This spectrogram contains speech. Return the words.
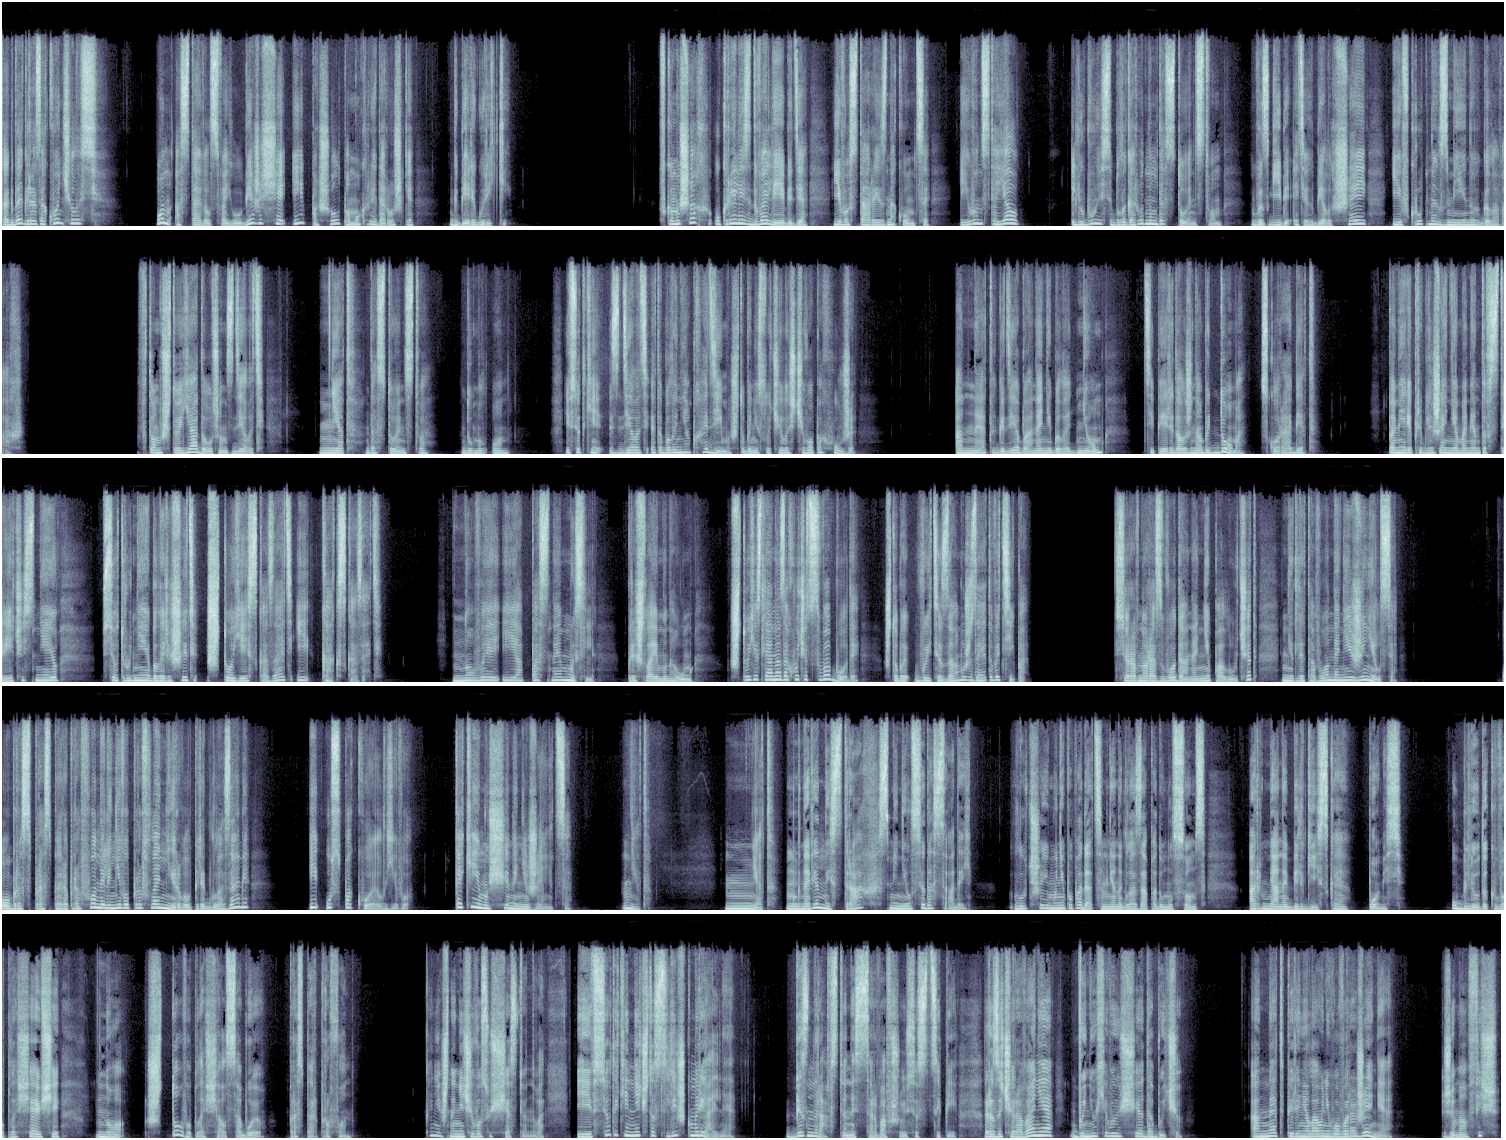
Когда гроза кончилась, он оставил свое убежище и пошел по мокрой дорожке к берегу реки. В камышах укрылись два лебедя, его старые знакомцы, и он стоял, любуясь благородным достоинством в изгибе этих белых шей и в крупных змеиных головах. В том, что я должен сделать, нет достоинства, думал он. И все таки сделать это было необходимо, чтобы не случилось чего похуже. Аннет, где бы она ни была днем, теперь должна быть дома, скоро обед. По мере приближения момента встречи с нею все труднее было решить, что ей сказать и как сказать. Новая и опасная мысль пришла ему на ум. Что, если она захочет свободы, чтобы выйти замуж за этого типа? Все равно развода она не получит, не для того он на ней женился. Образ Проспера Профона лениво профланировал перед глазами и успокоил его. Такие мужчины не женятся. Нет. Нет. Мгновенный страх сменился досадой. Лучше ему не попадаться мне на глаза, подумал Сомс. Армяно-бельгийская помесь. Ублюдок, воплощающий но что воплощал собою Проспер Профон? Конечно, ничего существенного, и все таки нечто слишком реальное. Безнравственность, сорвавшуюся с цепи, разочарование, вынюхивающее добычу. Аннет переняла у него выражение «je m'en fiche».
